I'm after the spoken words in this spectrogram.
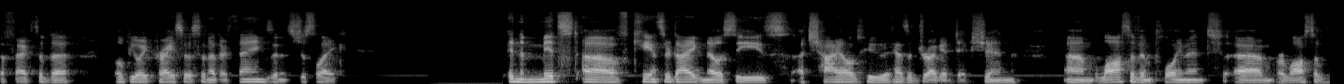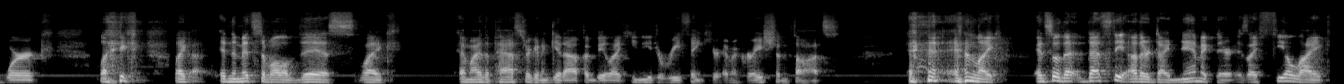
effects of the opioid crisis and other things. And it's just like in the midst of cancer diagnoses a child who has a drug addiction um, loss of employment um, or loss of work like like in the midst of all of this like am i the pastor going to get up and be like you need to rethink your immigration thoughts? And like and so that that's the other dynamic there is i feel like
